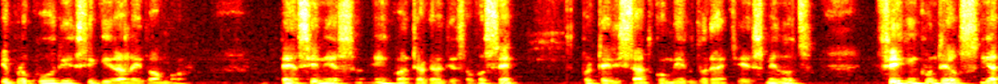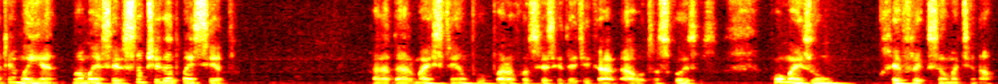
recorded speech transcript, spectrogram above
e procure seguir a lei do amor. Pense nisso enquanto eu agradeço a você por ter estado comigo durante esses minutos. Fiquem com Deus e até amanhã, no amanhecer. Estamos chegando mais cedo para dar mais tempo para você se dedicar a outras coisas com mais um reflexão matinal.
